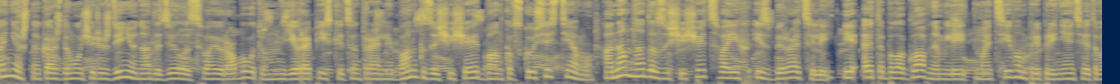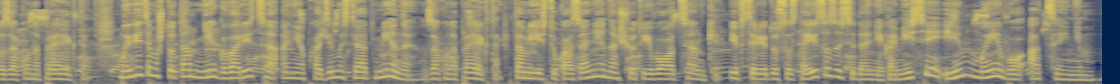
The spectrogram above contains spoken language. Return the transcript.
Конечно, каждому учреждению надо делать свою работу. Европейский центральный банк защищает банковскую систему, а нам надо защищать своих избирателей. И это было главным лейтмотивом при принятии этого законопроекта. Мы видим, что там не говорится о необходимости отмены законопроекта. Там есть указания насчет его оценки. И в среду состоится заседание комиссии, и мы его оценим.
